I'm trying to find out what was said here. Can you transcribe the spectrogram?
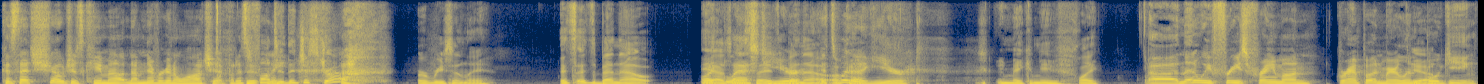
Because that show just came out and I'm never going to watch it, but it's did, funny. Did it just drop or recently? It's it's been out. like yeah, I was gonna last say year. it's been out. It's been a year. You're making me like Uh, and then we freeze frame on Grandpa and Marilyn Yeah. boogieing.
